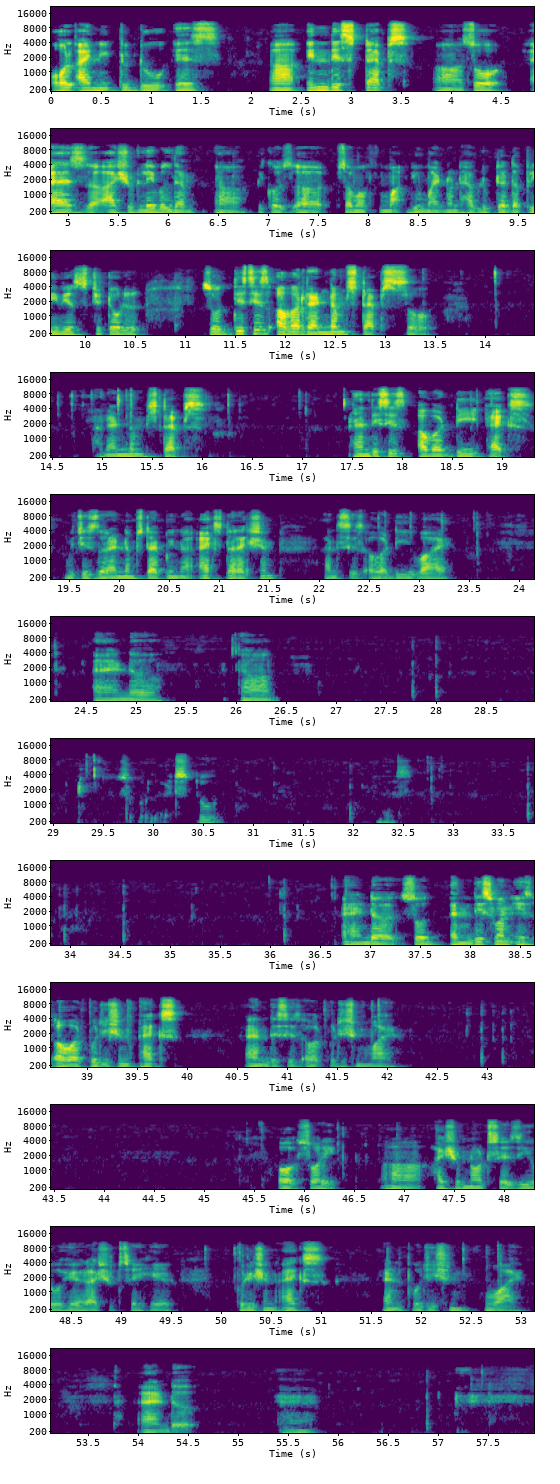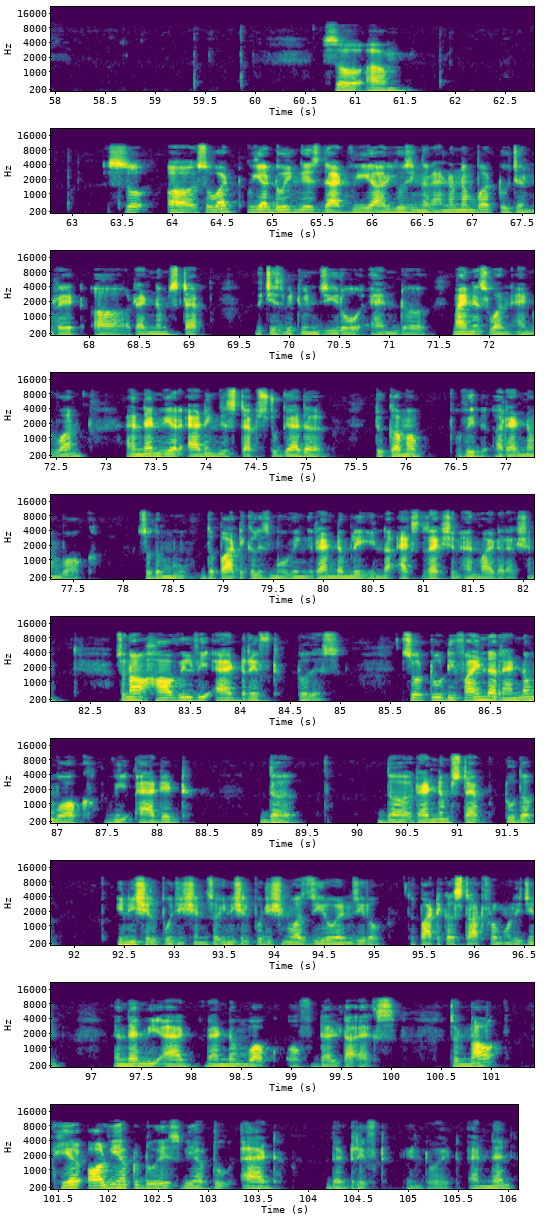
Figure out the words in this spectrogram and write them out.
all I need to do is uh, in these steps so as uh, I should label them uh, because uh, some of my, you might not have looked at the previous tutorial. So this is our random steps. So random steps. And this is our dx which is the random step in the x direction. And this is our dy. And uh, uh, so let's do this uh, so and this one is our position x and this is our position y. Oh sorry. Uh, I should not say 0 here. I should say here position x and position y. And uh, so um so uh, so what we are doing is that we are using a random number to generate a random step which is between 0 and uh, minus 1 and 1 and then we are adding these steps together to come up with a random walk. So the the particle is moving randomly in the x direction and y direction. So now how will we add drift to this? So to define the random walk we added the the random step to the initial position. So initial position was 0 and 0 the particles start from origin. And then we add random walk of delta x. So now here all we have to do is we have to add the drift into it. And then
